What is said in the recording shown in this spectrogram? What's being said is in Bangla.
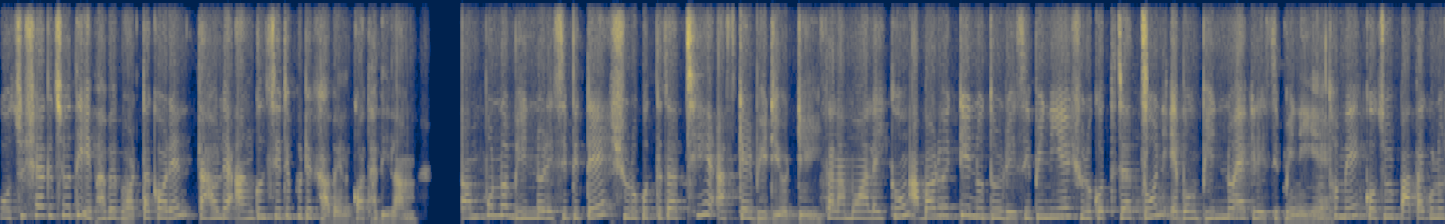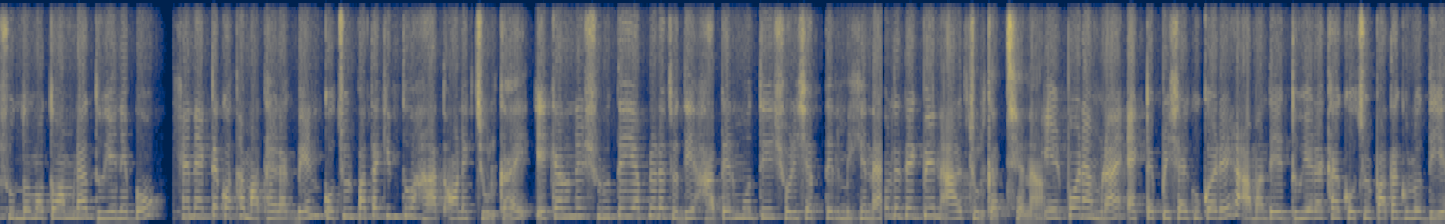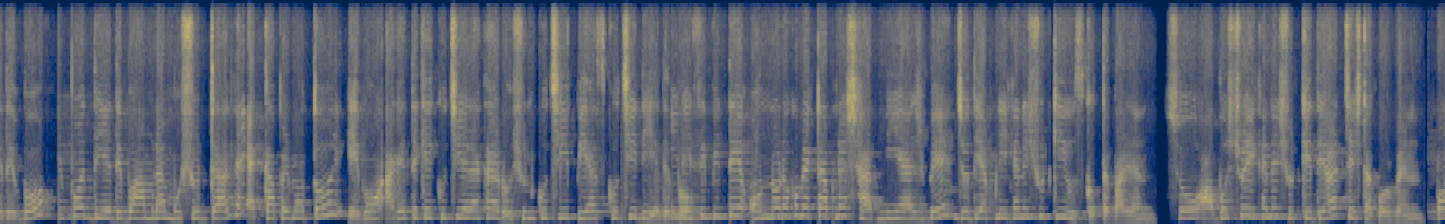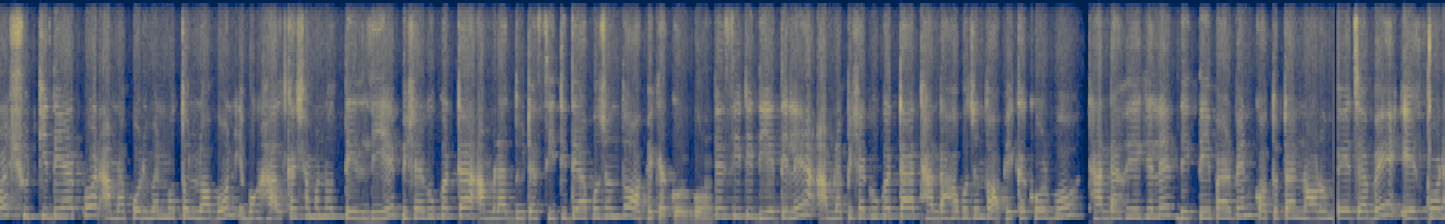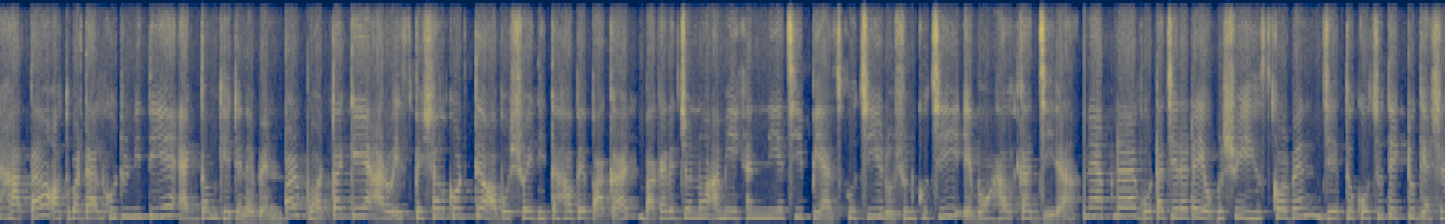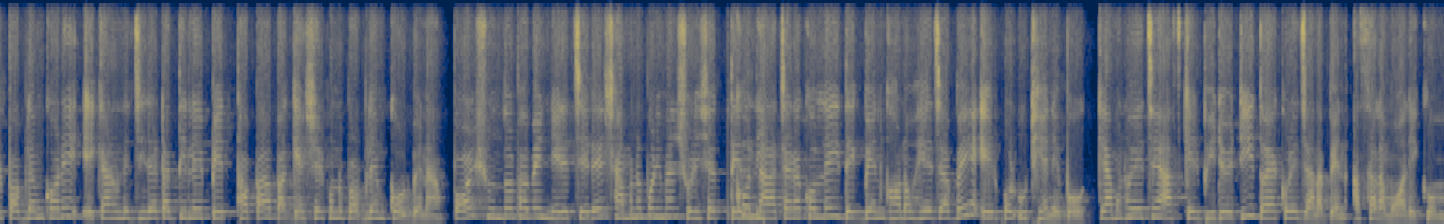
কচু শাক যদি এভাবে ভর্তা করেন তাহলে আঙ্গুল চেটেপুটে খাবেন কথা দিলাম। সম্পূর্ণ ভিন্ন রেসিপিতে শুরু করতে যাচ্ছি আজকের ভিডিওটি সালামু আলাইকুম। আবারও একটি নতুন রেসিপি নিয়ে শুরু করতে যাচ্ছুন এবং ভিন্ন এক রেসিপি নিয়ে। প্রথমে কচুর পাতাগুলো সুন্দর মতো আমরা ধুয়ে নেব। এখানে একটা কথা মাথায় রাখবেন, কচুর পাতা কিন্তু হাত অনেক চুলকায়। এ কারণে শুরুতেই আপনারা যদি হাতের মধ্যে সরিষার তেল মেখে নেন, তাহলে দেখবেন আর চুলকাচ্ছে না। এরপর আমরা একটা প্রেসার কুকারে আমাদের ধুয়ে রাখা কচুর পাতাগুলো দিয়ে দেব। এরপর দিয়ে দেব আমরা মুসুর ডাল এক কাপের মতো এবং আগে থেকে কুচিয়ে রাখা রসুন কুচি পেঁয়াজ কুচি দিয়ে দেব। রেসিপিতে অন্যরকম একটা আপনার স্বাদ নিয়ে আসবে যদি আপনি এখানে শুটকি ইউজ করতে পারেন। সো অবশ্যই এখানে শুটকি দেওয়ার চেষ্টা করবেন। পর শুটকি দেওয়ার পর আমরা পরিমাণ মতো লবণ এবং হালকা সামান্য তেল দিয়ে প্রেসার কুকারটা আমরা দুইটা সিটি দেওয়া পর্যন্ত অপেক্ষা করব। সিটি দিয়ে দিলে আমরা প্রেসার কুকারটা ঠান্ডা হওয়া পর্যন্ত অপেক্ষা করব। ঠান্ডা হয়ে গেলে দেখতেই পারবেন কতটা নরম হয়ে যাবে। এরপর হাতা অথবা ডাল ঘুটুনি দিয়ে একদম ঘেটে নেবেন। আর ভর্তাকে আরও স্পেশাল করতে অবশ্যই দিতে হবে বাগার বাগারের জন্য আমি এখানে নিয়েছি পেঁয়াজ কুচি রসুন কুচি এবং হালকা জিরা। মানে আপনারা গোটা জিরাটাই অবশ্যই ইউজ করবেন। যেহেতু কচুতে একটু গ্যাসের প্রবলেম করে এ কারণে জিরাটা দিলে পেট ফাঁপা বা গ্যাসের কোনো প্রবলেম করবে না। পর সুন্দরভাবে নেড়ে চেড়ে সামান্য পরিমাণ সরিষার তেল নাড়াচাড়া করলেই দেখবেন ঘন হয়ে যাবে এরপর উঠিয়ে নেব। কেমন হয়েছে আজকের ভিডিওটি দয়া করে জানাবেন। আসসালামু আলাইকুম।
